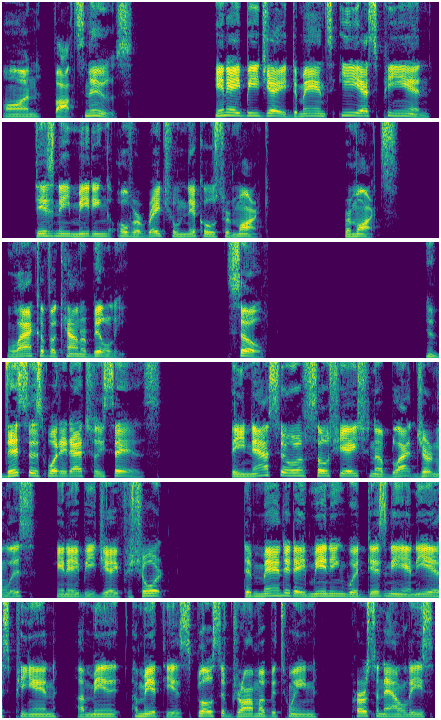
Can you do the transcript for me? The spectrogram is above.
on Fox News. NABJ demands ESPN Disney meeting over Rachel Nichols' remark. Remarks. Lack of accountability. So, this is what it actually says. The National Association of Black Journalists, NABJ for short, demanded a meeting with Disney and ESPN amid, amid the explosive drama between personalities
